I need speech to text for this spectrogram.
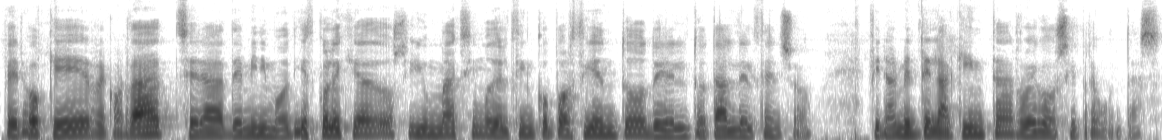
pero que, recordad, será de mínimo 10 colegiados y un máximo del 5% del total del censo. Finalmente, la quinta, ruegos y preguntas.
